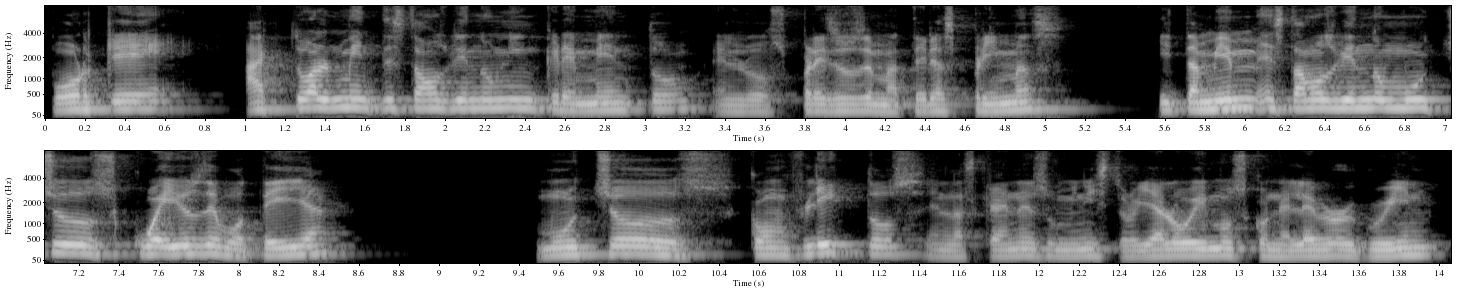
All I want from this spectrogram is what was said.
porque actualmente estamos viendo un incremento en los precios de materias primas y también estamos viendo muchos cuellos de botella, muchos conflictos en las cadenas de suministro. Ya lo vimos con el Evergreen,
